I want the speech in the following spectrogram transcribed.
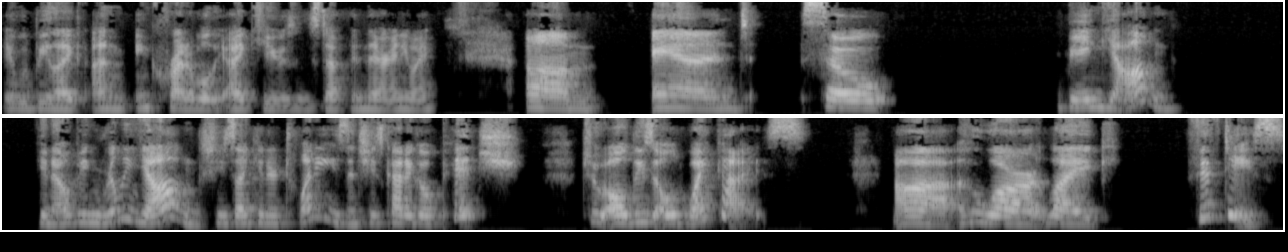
it would be like un- incredible the IQs and stuff in there anyway. Um, and so being young, you know, being really young, she's like in her 20s and she's got to go pitch to all these old white guys uh, who are like 50s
